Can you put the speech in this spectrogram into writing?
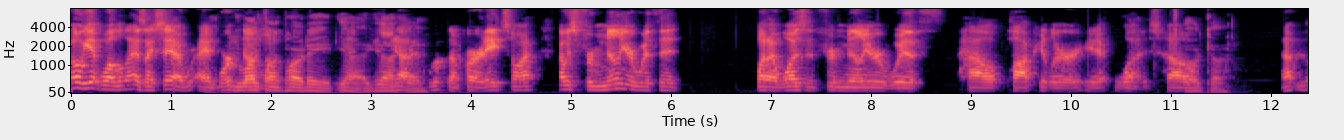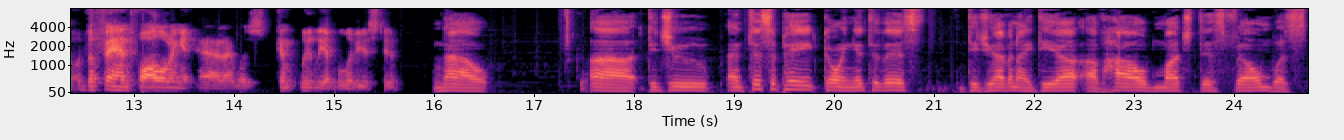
Oh yeah, well, as I say, I, I had worked, worked on, on Part Eight. Yeah, yeah, exactly. Yeah, I worked on Part Eight, so I I was familiar with it, but I wasn't familiar with how popular it was. How okay uh, the fan following it had, I was completely oblivious to. Now, uh, did you anticipate going into this? Did you have an idea of how much this film was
